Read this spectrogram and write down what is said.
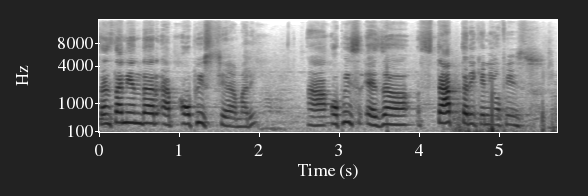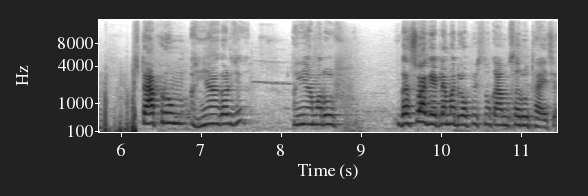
સંસ્થાની અંદર ઓફિસ છે અમારી. આ ઓફિસ એઝ અ સ્ટાફ તરીકેની ઓફિસ. સ્ટાફ રૂમ અહીંયા આગળ છે. અહીંયા અમારું દસ વાગે એટલે અમારી ઓફિસનું કામ શરૂ થાય છે.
